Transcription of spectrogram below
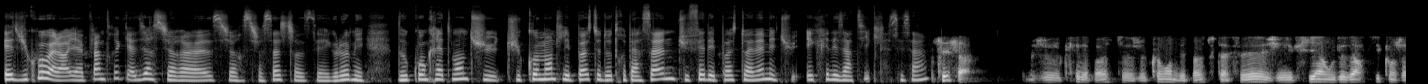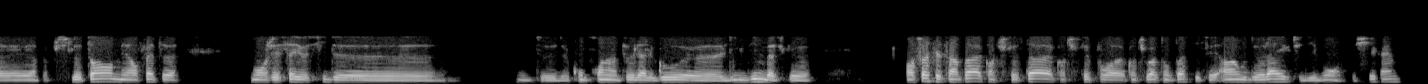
et du coup, alors il y a plein de trucs à dire sur, euh, sur, sur ça, c'est rigolo. Mais donc concrètement, tu, tu commentes les posts d'autres personnes, tu fais des posts toi-même et tu écris des articles, c'est ça? C'est ça. Je crée des posts, je commande des posts, tout à fait. J'ai écrit un ou deux articles quand j'avais un peu plus le temps, mais en fait, euh, bon, j'essaye aussi de, de, de, comprendre un peu l'algo euh, LinkedIn parce que en soi, c'est sympa quand tu fais ça, quand tu fais pour, quand tu vois que ton post il fait un ou deux likes, tu dis bon, c'est chier quand même.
